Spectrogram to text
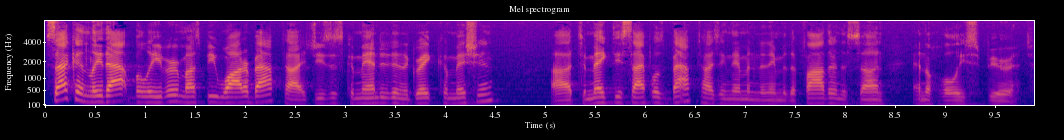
Secondly, that believer must be water baptized. Jesus commanded in the Great Commission uh, to make disciples, baptizing them in the name of the Father, and the Son, and the Holy Spirit.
